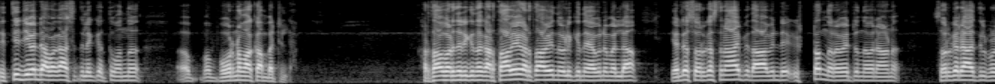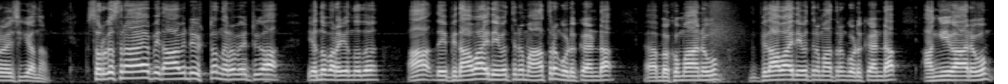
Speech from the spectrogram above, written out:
നിത്യജീവന്റെ അവകാശത്തിലേക്ക് എത്തുമെന്ന് പൂർണമാക്കാൻ പറ്റില്ല. കർത്താവ് പറഞ്ഞിരിക്കുന്ന കർത്താവേ കർത്താവേ എന്ന് വിളിക്കുന്ന ഏവനുമെല്ലാം എന്റെ സ്വർഗസ്ഥനായ പിതാവിന്റെ ഇഷ്ടം നിറവേറ്റുന്നവനാണ് സ്വർഗരാജ്യത്തിൽ പ്രവേശിക്കുക എന്നാണ്. സ്വർഗസ്ഥനായ പിതാവിന്റെ ഇഷ്ടം നിറവേറ്റുക എന്ന് പറയുന്നത് ആ പിതാവായ ദൈവത്തിന് മാത്രം കൊടുക്കേണ്ട ബഹുമാനവും പിതാവായ ദൈവത്തിന് മാത്രം കൊടുക്കേണ്ട അംഗീകാരവും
